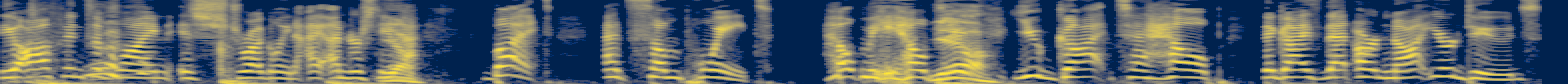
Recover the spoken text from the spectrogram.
The offensive line is struggling. I understand Yeah. that. But at some point, help me help Yeah. you. You got to help the guys that are not your dudes.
